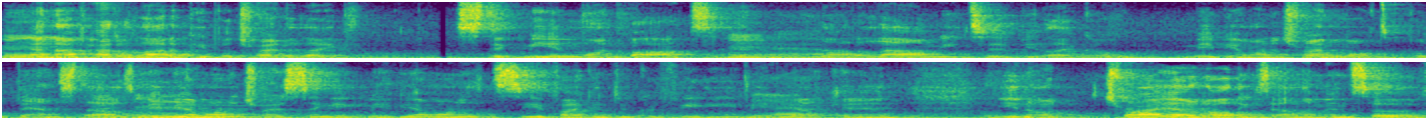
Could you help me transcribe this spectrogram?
And I've had a lot of people try to like stick me in one box and not allow me to be like, oh, maybe I want to try multiple dance styles. Maybe I want to try singing. Maybe I want to see if I can do graffiti. Maybe Yeah. I can, you know, try out all these elements of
